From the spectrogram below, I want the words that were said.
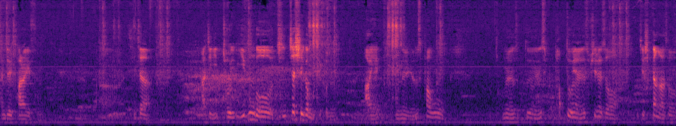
간절히 바라겠습니다. 아, 진짜 아직 이, 저 입은 거 진짜 실감 못했거든요. 아예 오늘 연습하고 오늘 연습도 연습 밥도 그냥 연습실에서 이제 식당 가서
